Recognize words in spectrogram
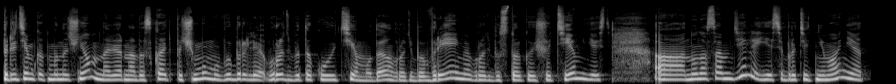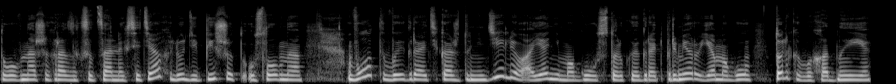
Перед тем, как мы начнем, наверное, надо сказать, почему мы выбрали вроде бы такую тему, да, вроде бы время, вроде бы столько еще тем есть. А, но на самом деле, если обратить внимание, то в наших разных социальных сетях люди пишут условно, вот, вы играете каждую неделю, а я не могу столько играть. К примеру, я могу только выходные.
